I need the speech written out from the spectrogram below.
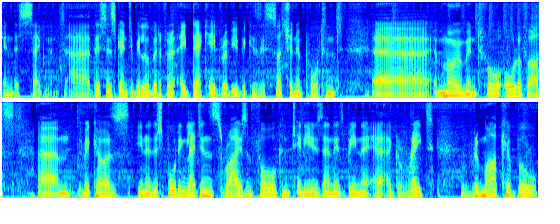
in this segment. Uh, this is going to be a little bit of a, a decade review because it's such an important uh, moment for all of us. Um, because you know the sporting legends rise and fall continues, and it's been a, a great, remarkable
